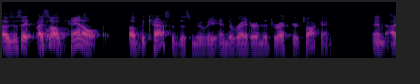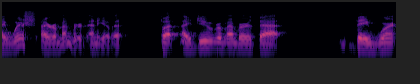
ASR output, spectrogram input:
I was gonna say I saw Oh. a panel of the cast of this movie and the writer and the director talking, and I wish I remembered any of it, but I do remember that they weren't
